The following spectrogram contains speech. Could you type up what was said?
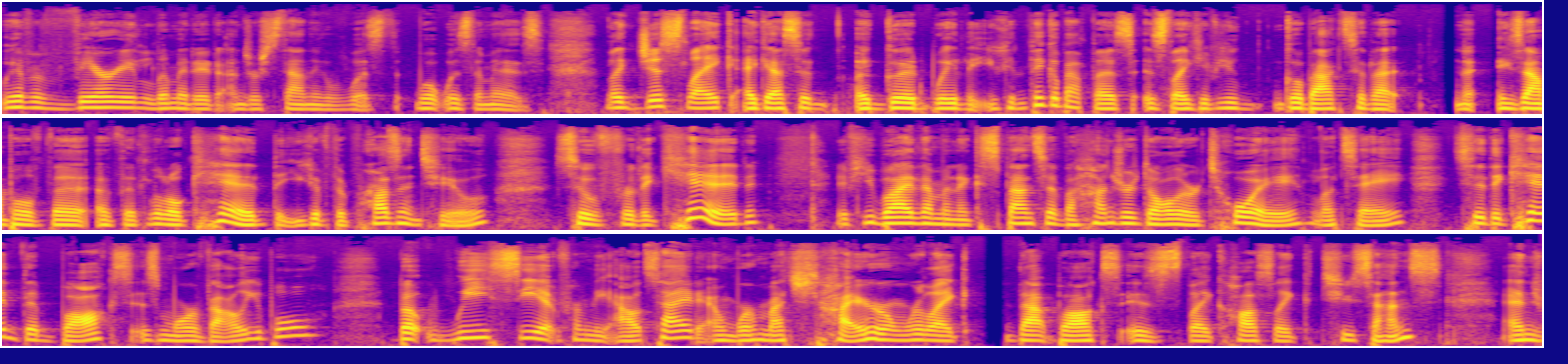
we have a very limited understanding of wisdom, what wisdom is. Like just like I guess a, a good way that you can think about this is like if you go back to that example of the of the little kid that you give the present to. So for the kid, if you buy them an expensive $100 toy, let's say, to the kid the box is more valuable, but we see it from the outside and we're much higher and we're like that box is like costs like 2 cents and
